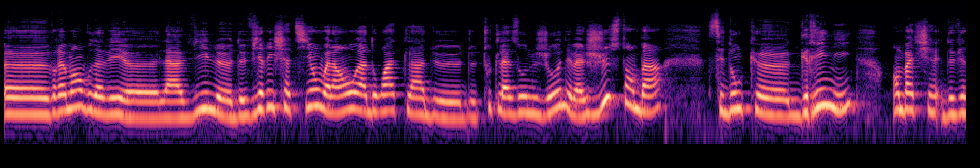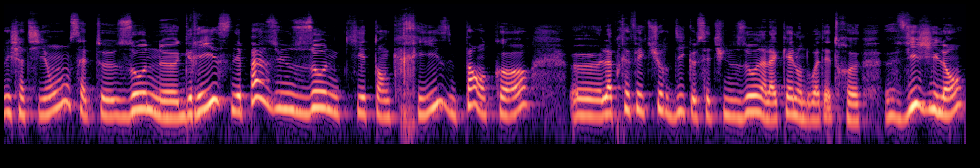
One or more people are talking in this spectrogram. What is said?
euh, vraiment, vous avez euh, la ville de Viry-Châtillon, voilà en haut à droite là de, toute la zone jaune, et bien juste en bas, c'est donc euh, Grigny en bas de Viry-Châtillon, cette zone grise n'est pas une zone qui est en crise, pas encore. Euh, la préfecture dit que c'est une zone à laquelle on doit être euh, vigilant.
